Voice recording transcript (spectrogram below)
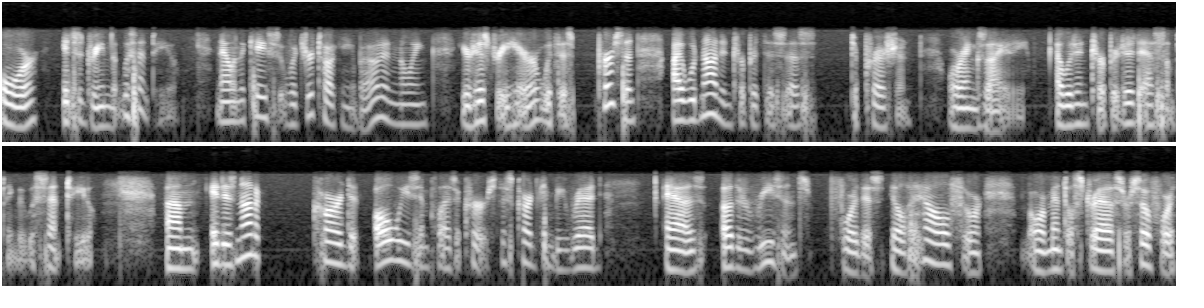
or it's a dream that was sent to you. Now, in the case of what you're talking about, and knowing your history here with this person, I would not interpret this as depression or anxiety. I would interpret it as something that was sent to you. Um, it is not a card that always implies a curse. This card can be read as other reasons for this ill health or or mental stress or so forth.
